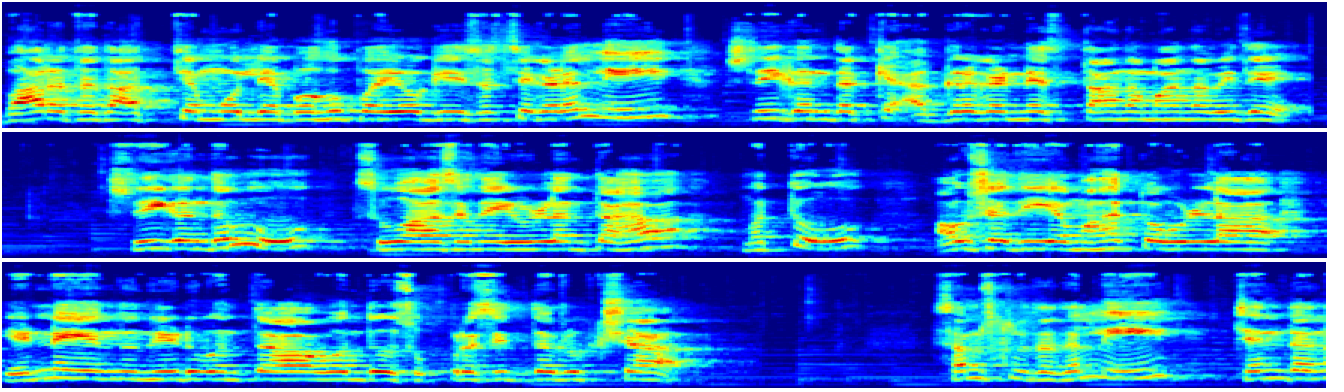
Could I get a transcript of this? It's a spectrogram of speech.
ಭಾರತದ ಅತ್ಯಮೂಲ್ಯ ಬಹುಪಯೋಗಿ ಸಸ್ಯಗಳಲ್ಲಿ ಶ್ರೀಗಂಧಕ್ಕೆ ಅಗ್ರಗಣ್ಯ ಸ್ಥಾನಮಾನವಿದೆ. ಶ್ರೀಗಂಧವು ಸುವಾಸನೆಯುಳ್ಳಂತಹ ಮತ್ತು ಔಷಧೀಯ ಮಹತ್ವವುಳ್ಳ ಎಣ್ಣೆಯನ್ನು ನೀಡುವಂತಹ ಒಂದು ಸುಪ್ರಸಿದ್ಧ ವೃಕ್ಷ. ಸಂಸ್ಕೃತದಲ್ಲಿ ಚಂದನ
